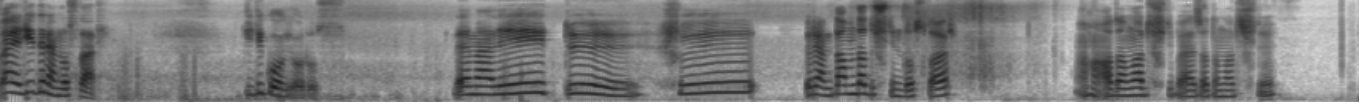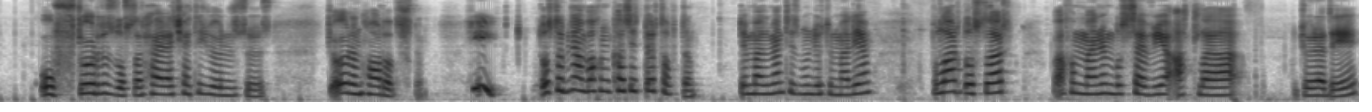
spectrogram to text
Bəli, gedirəm dostlar. Gidi qoyuyoruz. Deməli, düşürəm. Damda düşdüm dostlar. Aha, adamlar düşdü, bəzi adamlar düşdü. Of, gördünüz dostlar, hərəkəti görürsünüz. Görün harda düşdüm. Hi, dostlar bir dənə baxın kasetlər tapdım. Deməli mən tez bunu götürməliyəm. Bunlar dostlar, baxın mənim bu səviyyə atlaya görədir.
